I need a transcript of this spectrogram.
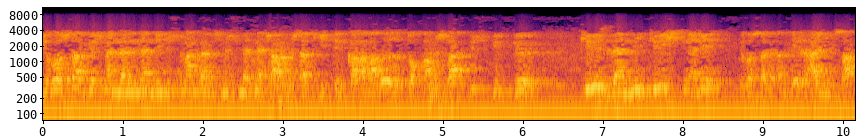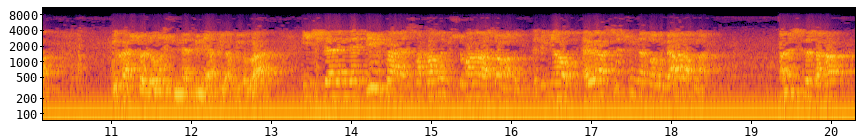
Yugoslav göçmenlerinden bir Müslüman kardeşimin sünnetine çağırmışlar. Gittim kalabalığı toplamışlar, Üsküplü, Prizrenli, Priştineli Yugoslavya'dan bir aynı insan. Birkaç çocuğun sünnetini yapı yapıyorlar. İçlerinde bir tane sakallı Müslümanı rastlamadım. Dedim ya evvel siz sünnet olun be adamlar. Hani sizde sakal?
